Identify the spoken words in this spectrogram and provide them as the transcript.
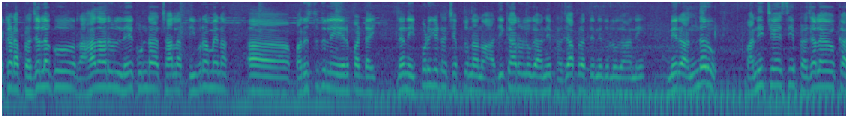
ఇక్కడ ప్రజలకు రహదారులు లేకుండా చాలా తీవ్రమైన పరిస్థితులు ఏర్పడ్డాయి. నేను ఇప్పుడు గిట్ట చెప్తున్నాను అధికారులు కానీ ప్రజాప్రతినిధులు కానీ మీరు అందరూ పనిచేసి ప్రజల యొక్క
